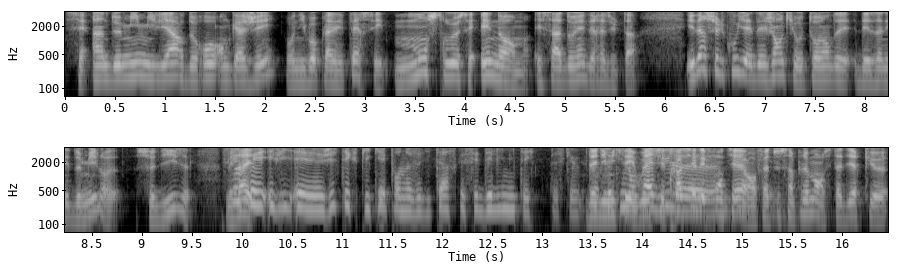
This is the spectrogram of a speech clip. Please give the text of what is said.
C'est un demi-milliard d'euros engagés au niveau planétaire, c'est monstrueux, c'est énorme, et ça a donné des résultats. Et d'un seul coup, il y a des gens qui, au tournant des, des années 2000, euh, se disent... Est-ce que vous pouvez euh, juste expliquer pour nos auditeurs ce que c'est délimité? Parce que pas oui, c'est tracer le- les frontières, en fait, tout simplement. C'est-à-dire que,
